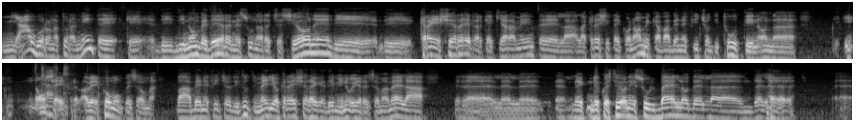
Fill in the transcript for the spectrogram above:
mi auguro naturalmente che, di, di, non vedere nessuna recessione, di, di crescere, perché chiaramente la, la, crescita economica va a beneficio di tutti, non, non certo. sempre. Vabbè, comunque insomma va a beneficio di tutti, meglio crescere che diminuire. Insomma, a me la, le, le, le, le, questioni sul bello del, del eh,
